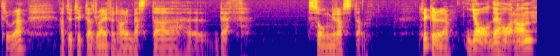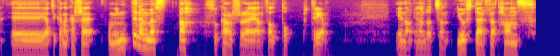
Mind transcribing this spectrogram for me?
Tror jag Att du tyckte att Reifert har den bästa eh, Death Sångrösten Tycker du det? Ja, det har han. Eh, jag tycker han är kanske, om inte den bästa, så kanske det är i alla fall topp tre inom, inom dödsen. Just därför att hans,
